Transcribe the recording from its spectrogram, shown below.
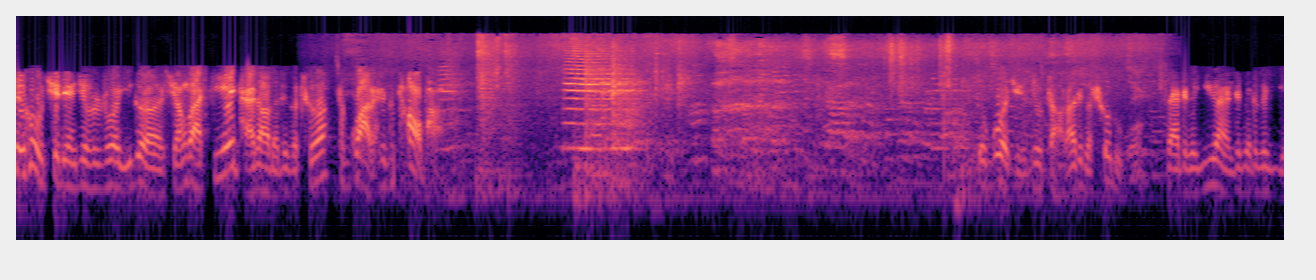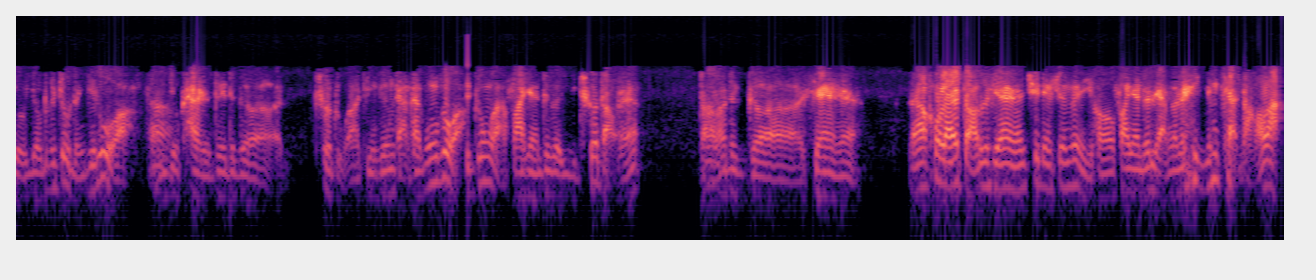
最后确定就是说一个悬挂 GA 牌照的这个车，它挂的是个套牌。就过去就找到这个车主，在这个医院这个这个有有这个就诊记录啊，咱们就开始对这个车主啊进行展开工作。最终啊发现这个以车找人，找到这个嫌疑人，然后后来找这个嫌疑人确定身份以后，发现这两个人已经潜逃了，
